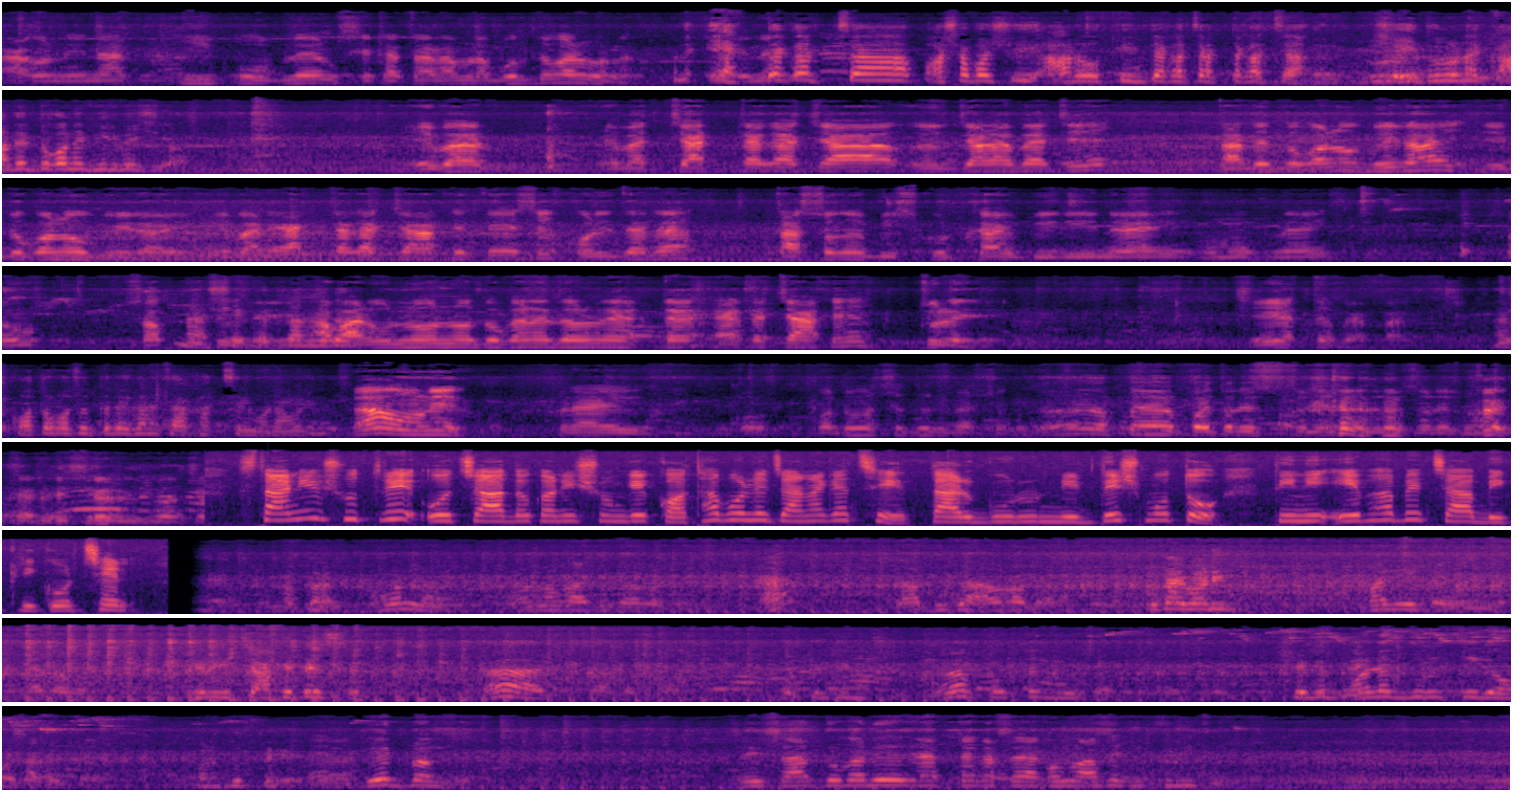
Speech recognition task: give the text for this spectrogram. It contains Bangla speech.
এখন এনার কি প্রবলেম সেটা তো আর আমরা বলতে পারব না। মানে এক টাকার চা পাশাপাশি আরও তিন টাকা চার টাকার চা সেই তুলনায় কাদের দোকানে ভিড় বেশি হয়? এবার এবার চার টাকা চা যারা বেচে তাদের দোকানেও ভিড় হয় এই দোকানেও ভিড় হয়। এবার এক টাকা চা খেতে এসে খরিদাররা তার সঙ্গে বিস্কুট খায় বিড়ি নেয় অমুক নেয় সব- সব কিছু নেয়। আবার অন্য অন্য দোকানে ধরুন একটা একটা চা খেয়ে চলে যায়। এই একটা ব্যাপার। কত বছর ধরে এখানে চা খাচ্ছেন মোটামুটি? হ্যাঁ অনেক প্রায় স্থানীয় সূত্রে ও চা দোকানের সঙ্গে কথা বলে জানা গেছে তার গুরুর নির্দেশ মতো তিনি এভাবে চা বিক্রি করছেন। হ্যাঁ? কোথায় বাড়ি? বাড়ি চা খেতে হ্যাঁ প্রত্যেকদিন হ্যাঁ। সেক্ষেত্রে অনেক দূর থেকে ও চা খাইতে হয়। অনেক দূর থেকে? পেট ভাঙবে সেই চার দোকানে এক টাকা চা এখনও আছে পৃথিবীতে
